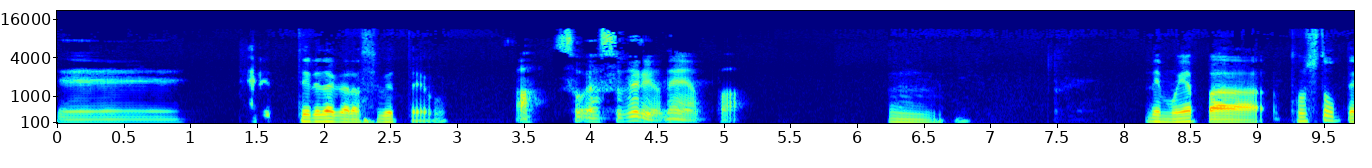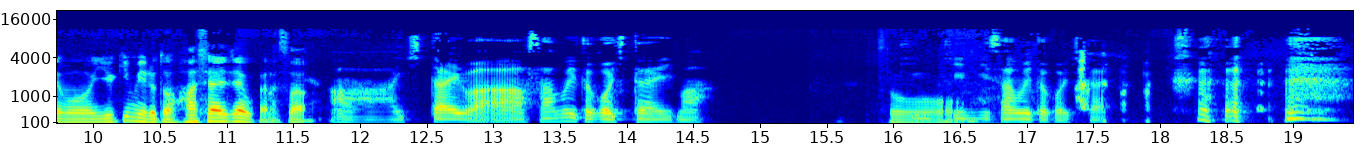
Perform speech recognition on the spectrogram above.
ええテレだから滑ったよ。あ、そうや、滑るよね、やっぱ。うん。でもやっぱ、年取っても雪見るとはしゃいじゃうからさ。ああ、行きたいわ。寒いとこ行きたい、今。そキンキンに寒いとこ行きたい。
